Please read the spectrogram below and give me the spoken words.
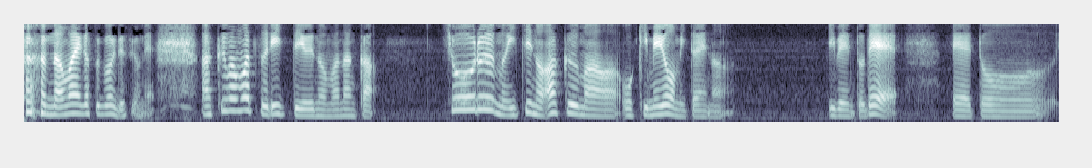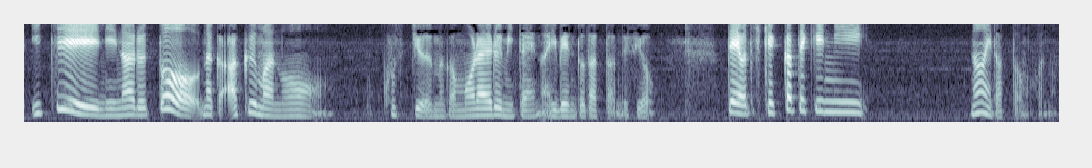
名前がすごいですよね。悪魔祭りっていうのはなんか、ショールーム1の悪魔を決めようみたいなイベントで、えっ、ー、と、1位になると、なんか悪魔のコスチュームがもらえるみたいなイベントだったんですよ。で、私結果的に何位だったのかな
